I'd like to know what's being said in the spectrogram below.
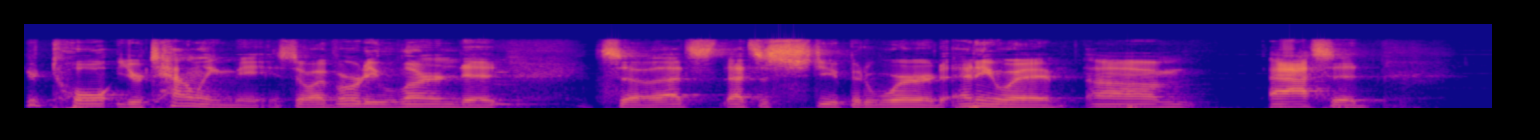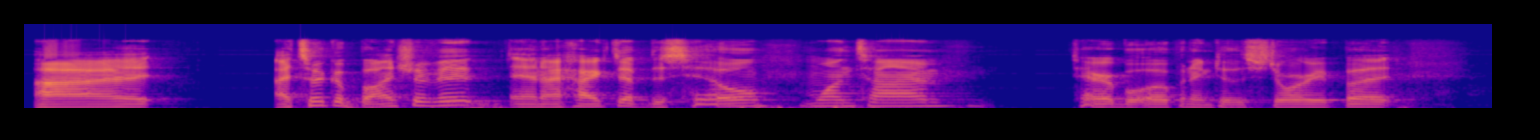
you're told you're telling me. So i've already learned it. So that's that's a stupid word. Anyway um acid. I i took a bunch of it and i hiked up this hill one time. Terrible opening to the story but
